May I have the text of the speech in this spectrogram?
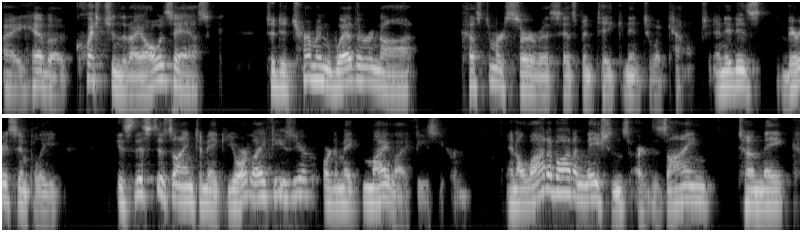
I have a question that I always ask to determine whether or not customer service has been taken into account, and it is very simply: is this designed to make your life easier or to make my life easier? And a lot of automations are designed to make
